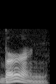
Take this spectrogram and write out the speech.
Burn.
